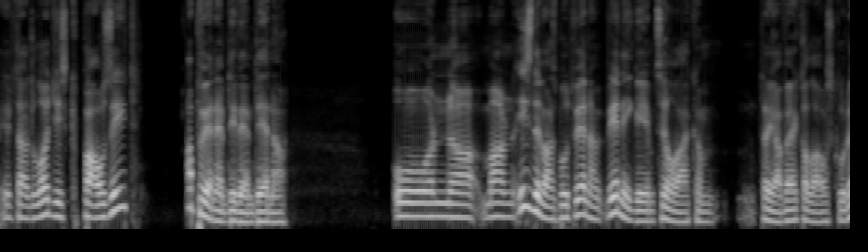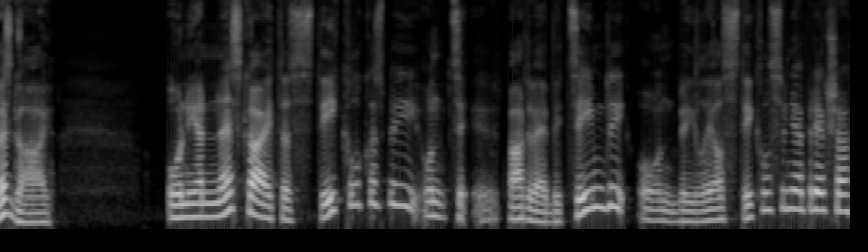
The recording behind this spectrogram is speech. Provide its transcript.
ir tāda loģiska pauzīte ap vieniem, diviem dienām. Un uh, man izdevās būt vienam, vienīgajam cilvēkam tajā veikalā, uz kur es gāju. Un, ja neskaita stiklu, kas bija, un pārdevēja bija cimdi, un bija liels stikls viņai priekšā,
